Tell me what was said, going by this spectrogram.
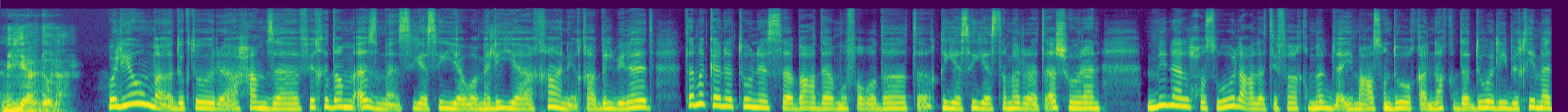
مليار دولار. واليوم دكتور حمزة في خضم أزمة سياسية ومالية خانقة بالبلاد تمكنت تونس بعد مفاوضات قياسية استمرت أشهرا من الحصول على اتفاق مبدئي مع صندوق النقد الدولي بقيمة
